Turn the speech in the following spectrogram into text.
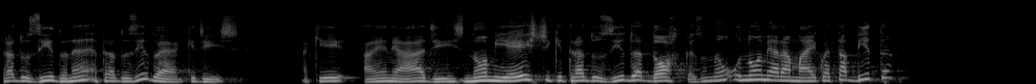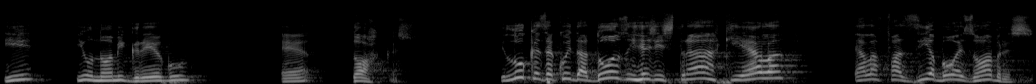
Traduzido, né? É traduzido é que diz. Aqui a NAA diz: nome este que traduzido é Dorcas. O, nome aramaico é Tabita e e o nome grego é Dorcas. E Lucas é cuidadoso em registrar que ela ela fazia boas obras.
